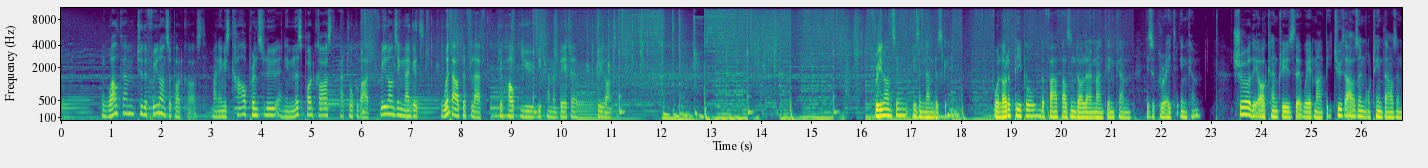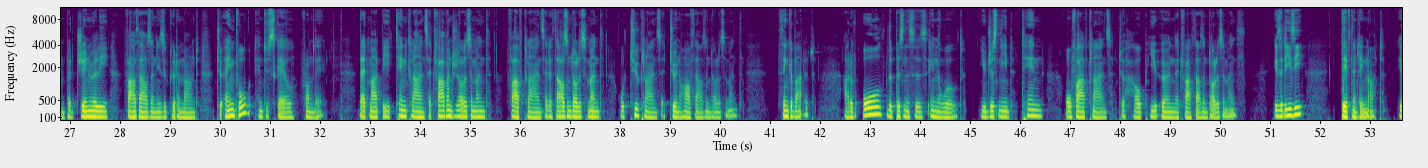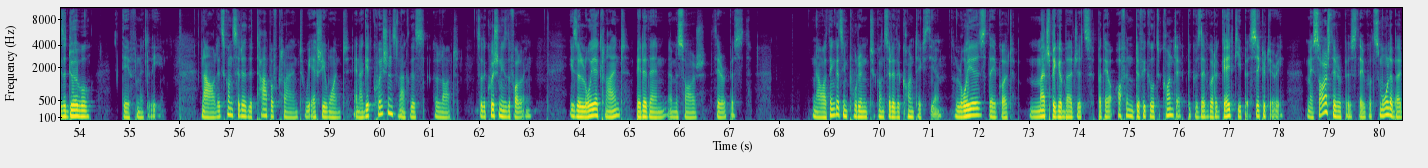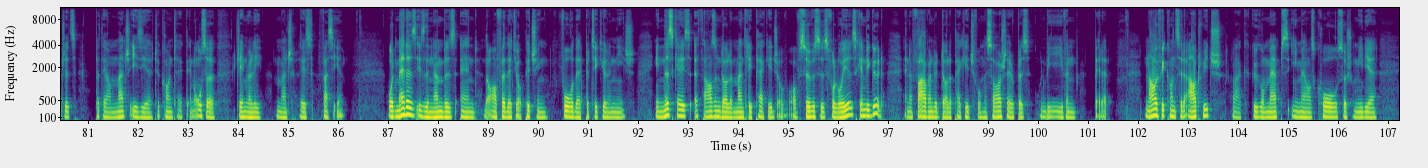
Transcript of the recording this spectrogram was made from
Welcome to the Freelancer Podcast. My name is Kyle Prinsloo, and in this podcast, I talk about freelancing nuggets without the fluff to help you become a better freelancer. Freelancing is a numbers game. For a lot of people, the $5,000 a month income is a great income. Sure, there are countries that where it might be 2,000 or 10,000, but generally 5,000 is a good amount to aim for and to scale from there. That might be 10 clients at $500 a month, 5 clients at $1,000 a month, or 2 clients at $2,500 a month. Think about it. Out of all the businesses in the world, you just need 10 or 5 clients to help you earn that $5,000 a month. Is it easy? Definitely not. Is it doable? Definitely. Now let's consider the type of client we actually want. And I get questions like this a lot. So the question is the following. Is a lawyer client better than a massage therapist? Now I think it's important to consider the context here. Lawyers, they've got much bigger budgets, but they are often difficult to contact because they've got a gatekeeper, secretary. Massage therapists, they've got smaller budgets, but they are much easier to contact and also generally much less fussier. What matters is the numbers and the offer that you're pitching for that particular niche. In this case, a $1,000 monthly package of, of services for lawyers can be good, and a $500 package for massage therapists would be even better. Now, if we consider outreach like Google Maps, emails, calls, social media,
